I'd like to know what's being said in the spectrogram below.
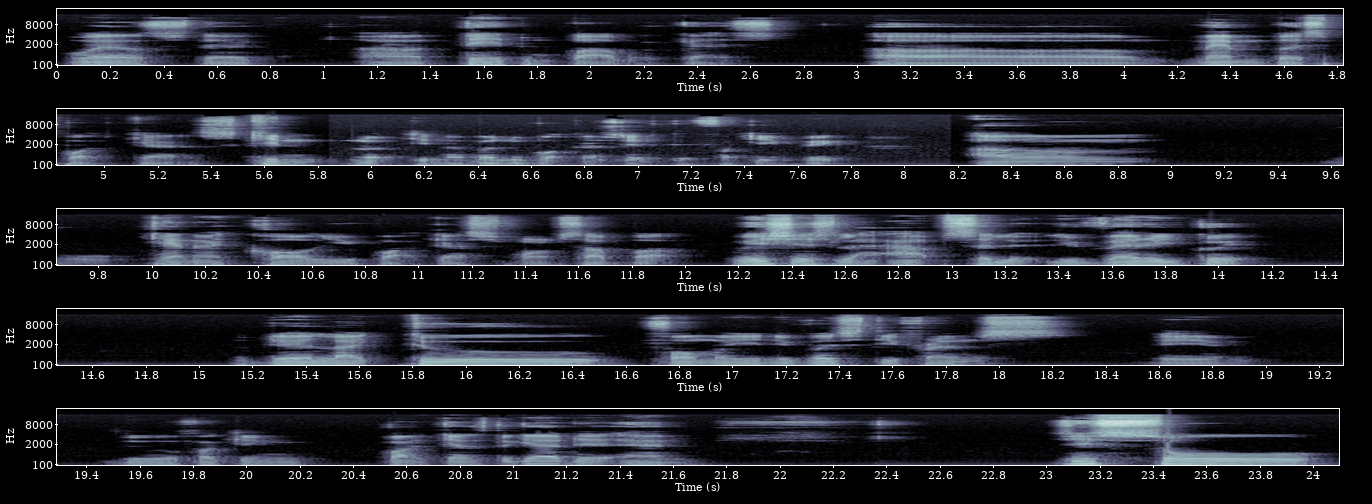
what else? The uh, Tumpa podcast uh, members podcast. Kin not Kinabalu podcast. They have to fucking big. Um, can I call you podcast from Sabah, which is like absolutely very good. They're like two former university friends. They do a fucking podcast together and just so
